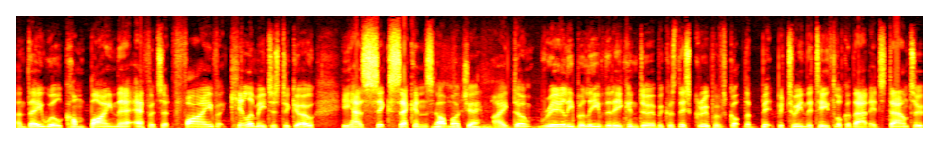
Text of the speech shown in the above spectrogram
and they will combine their efforts at five kilometres to go. He has six seconds. Not much, eh? I don't really believe that he can do it because this group has got the bit between the teeth. Look at that. It's down to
